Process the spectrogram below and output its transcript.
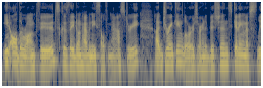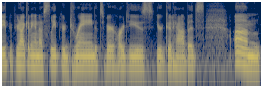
eat all the wrong foods because they don't have any self mastery. Uh, drinking lowers our inhibitions. Getting enough sleep. If you're not getting enough sleep, you're drained. It's very hard to use your good habits. Um,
